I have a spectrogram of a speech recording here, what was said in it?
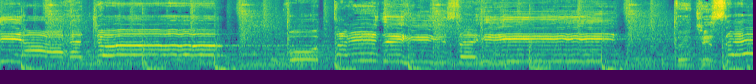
दिया है जो, वो तर्ज ही सही, तुझसे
